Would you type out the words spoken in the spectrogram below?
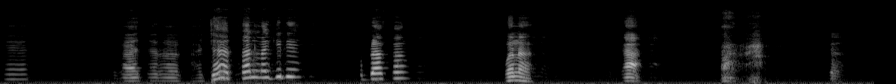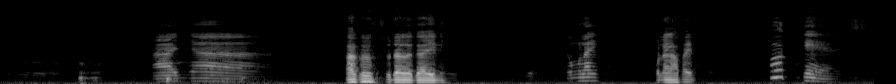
podcast ke acara hajatan lagi dia ke belakang mana enggak makanya Aku sudah lega ini. kita mulai Boleh ngapain? podcast.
